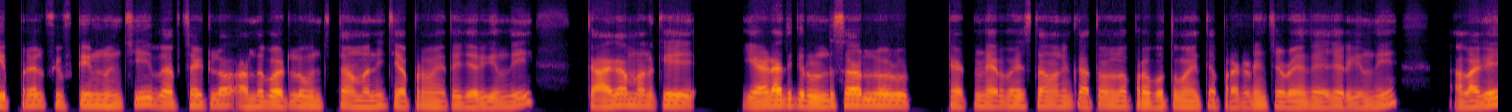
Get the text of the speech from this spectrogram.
ఏప్రిల్ 15 నుంచి వెబ్‌సైట్‌లో అందుబాటులో ఉంచుతామని చెప్పడం అయితే జరిగింది. కాగా మనకి ఏడాదికి రెండు సార్లు టెట్ నిర్వహిస్తామని గతంలో ప్రభుత్వం అయితే ప్రకటించడం అయితే జరిగింది. అలాగే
